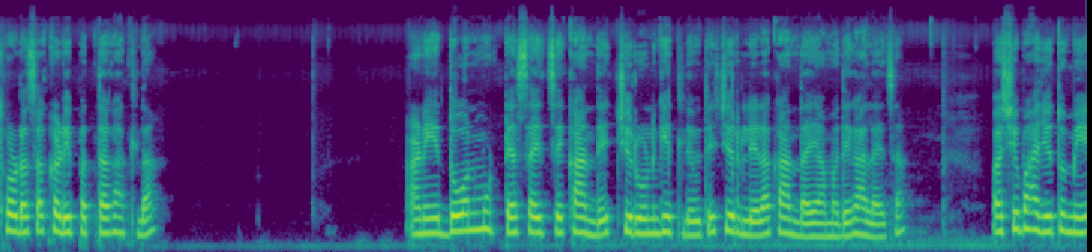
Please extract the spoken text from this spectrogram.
थोडासा कढीपत्ता घातला. आणि दोन मोठ्या साईजचे कांदे चिरून घेतले होते. चिरलेला कांदा यामध्ये घालायचा. अशी भाजी तुम्ही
